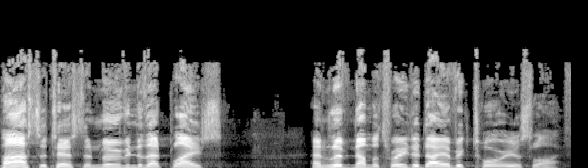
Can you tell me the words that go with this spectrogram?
Pass the test and move into that place and live, number three today, a victorious life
